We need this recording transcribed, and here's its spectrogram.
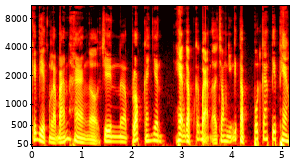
cái việc là bán hàng ở trên uh, blog cá nhân. Hẹn gặp các bạn ở trong những cái tập podcast tiếp theo.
